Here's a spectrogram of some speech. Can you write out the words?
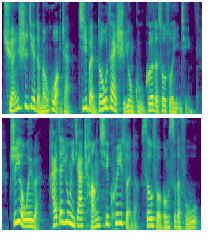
全世界的门户网站基本都在使用谷歌的搜索引擎，只有微软还在用一家长期亏损的搜索公司的服务。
